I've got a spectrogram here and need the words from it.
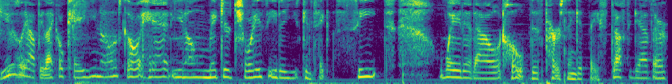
usually I'll be like, okay, you know, go ahead, you know, make your choice. Either you can take a seat, wait it out, hope this person get their stuff together,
